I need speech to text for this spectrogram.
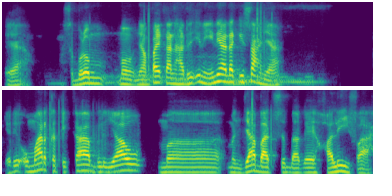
Ya, sebelum menyampaikan hadis ini, ini ada kisahnya. Jadi Umar ketika beliau menjabat sebagai khalifah,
